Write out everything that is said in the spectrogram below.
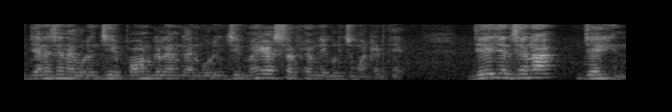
జనసేన గురించి పవన్ కళ్యాణ్ గారి గురించి మెగాస్టార్ ఫ్యామిలీ గురించి మాట్లాడితే. జై జనసేన జై హింద్.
